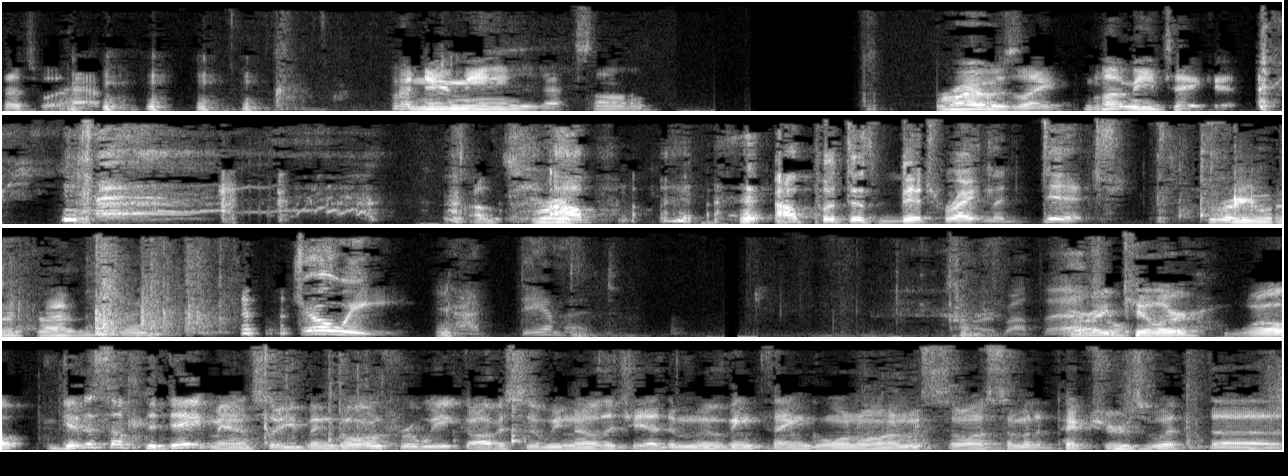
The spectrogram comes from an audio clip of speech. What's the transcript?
That's what happened. Put new meaning to that song. Roy was like, "Let me take it." I was worried, I'll, I'll put this bitch right in the ditch. Roy, you want to drive this thing? Joey! God damn it. Sorry about that. All right, killer. Well, get us up to date, man. So you've been going for a week. Obviously, we know that you had the moving thing going on. We saw some of the pictures with uh,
